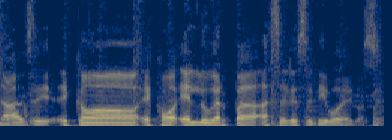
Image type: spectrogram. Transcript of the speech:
no, sí, es como, es como el lugar para hacer ese tipo de cosas.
